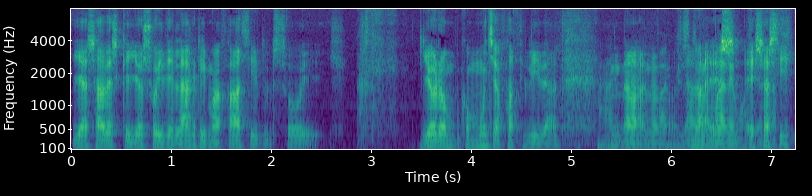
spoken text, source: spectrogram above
Ya sabes que yo soy de lágrima fácil, soy... Lloro con mucha facilidad. no, no, no, es, así.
